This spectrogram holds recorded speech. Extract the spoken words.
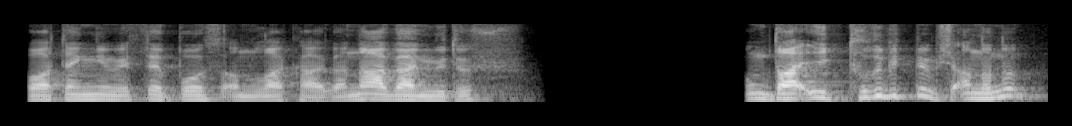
Fuat Engin vs. Boss Anılar Karga. Ne haber müdür? Oğlum daha ilk turu bitmemiş ananın.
